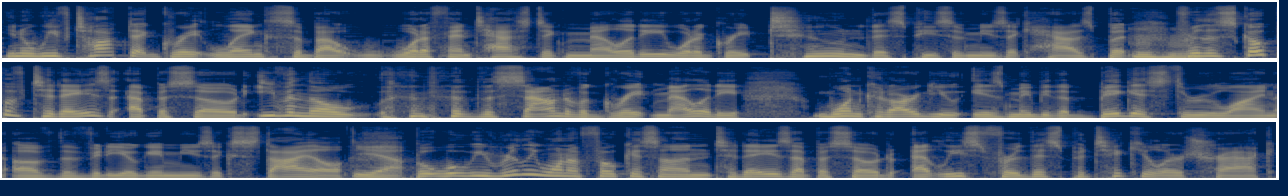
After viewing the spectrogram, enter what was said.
You know, we've talked at great lengths about what a fantastic melody, what a great tune this piece of music has, but mm-hmm. for the scope of today's episode, even though the, the sound of a great melody, one could argue is maybe the biggest through line of the video game music style. Yeah. But what we really want to focus on today's episode, at least for this particular track,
